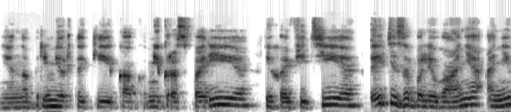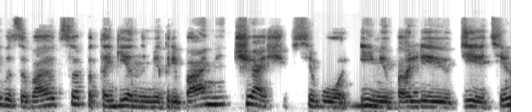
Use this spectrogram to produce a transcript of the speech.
например, такие как микроспория, трихофития. Эти заболевания, они вызываются патогенными грибами. Чаще всего ими болеют дети.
